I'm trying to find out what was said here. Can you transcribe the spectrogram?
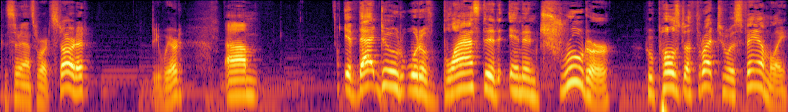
considering that's where it started, be weird. Um, if that dude would have blasted an intruder who posed a threat to his family,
